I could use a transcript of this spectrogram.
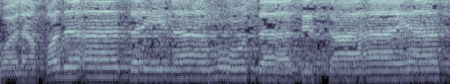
ولقد آتينا موسى تسع آيات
